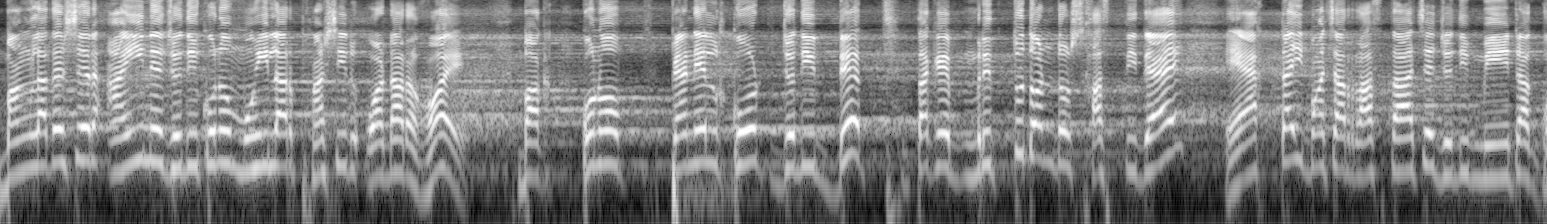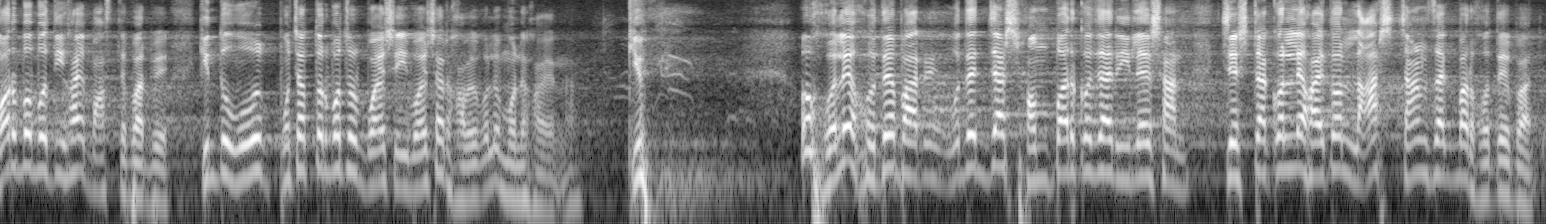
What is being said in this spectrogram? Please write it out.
বাংলাদেশের আইনে যদি কোনো মহিলার ফাঁসির অর্ডার হয় বা কোনো প্যানেল কোর্ট যদি ডেথ, তাকে মৃত্যুদণ্ড শাস্তি দেয়, একটাই বাঁচার রাস্তা আছে, যদি মেয়েটা গর্ভবতী হয়, বাঁচতে পারবে। কিন্তু ও পঁচাত্তর বছর বয়স, এই বয়স আর হবে বলে মনে হয় না। কি? ও হলে হতে পারে, ওদের যা সম্পর্ক, যা রিলেশন চেষ্টা করলে হয়তো লাস্ট চান্স একবার হতে পারে।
